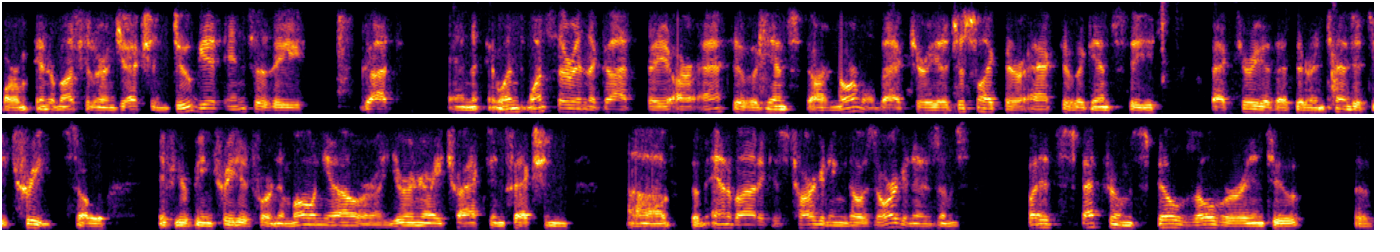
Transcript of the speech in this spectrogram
or intramuscular injection, do get into the gut. And when, once they're in the gut, they are active against our normal bacteria, just like they're active against the bacteria that they're intended to treat. So if you're being treated for pneumonia or a urinary tract infection, uh, the antibiotic is targeting those organisms, but its spectrum spills over into the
